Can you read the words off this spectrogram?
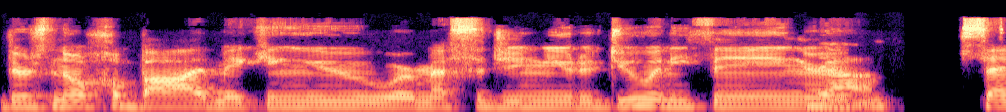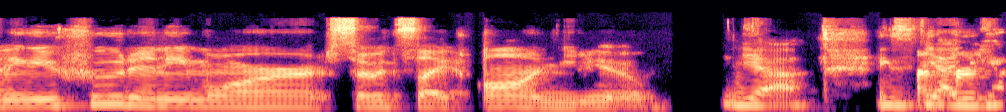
there's no Chabad making you or messaging you to do anything or Yeah. sending you food anymore. So it's like on you. Yeah. Ex- Yeah. You first it kind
